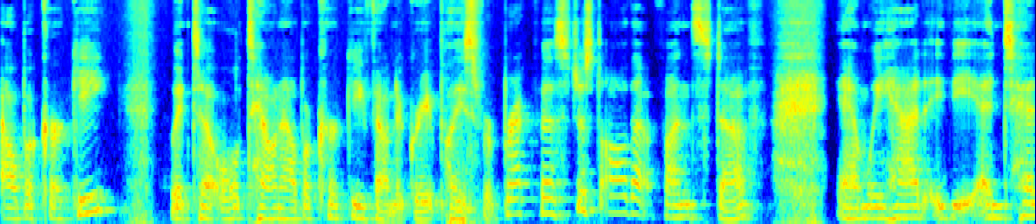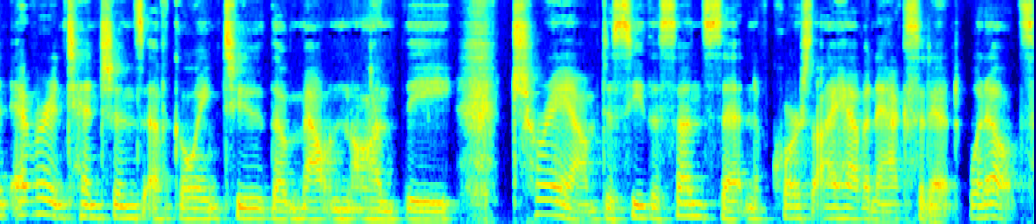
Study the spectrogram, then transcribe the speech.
Albuquerque. Went to Old Town Albuquerque, found a great place for breakfast, just all that fun stuff. And we had the intent, ever intentions of going to the mountain on the tram to see the sunset. And of course, I have an accident. What else?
